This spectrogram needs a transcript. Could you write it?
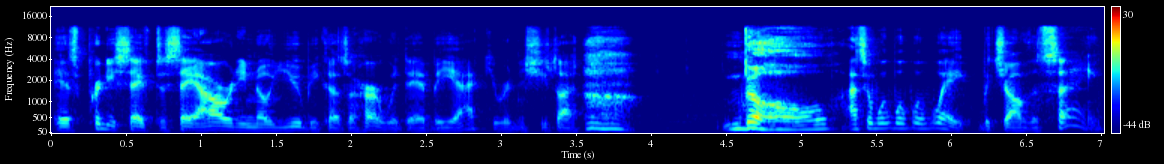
it's pretty safe to say I already know you because of her. Would that be accurate? And she's like, oh, no. I said, wait, wait, wait, wait. But y'all the same.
